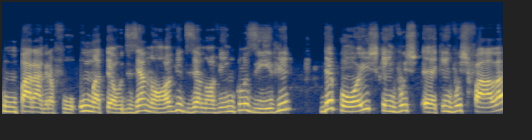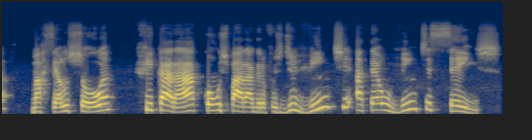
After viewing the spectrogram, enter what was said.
com o parágrafo 1 até o 19, 19 inclusive. Depois, quem vos, é, quem vos fala, Marcelo Shoa, ficará com os parágrafos de 20 até o 26.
